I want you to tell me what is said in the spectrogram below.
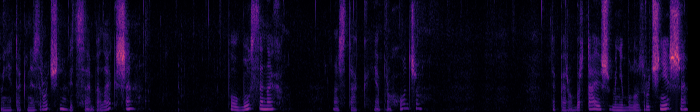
мені так незручно, від себе легше. По бусинах. Ось так я проходжу. Тепер обертаю, щоб мені було зручніше.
